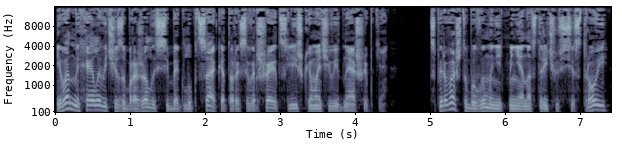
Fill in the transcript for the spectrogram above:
Иван Михайлович изображал из себя глупца, который совершает слишком очевидные ошибки. Сперва, чтобы выманить меня на встречу с сестрой,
